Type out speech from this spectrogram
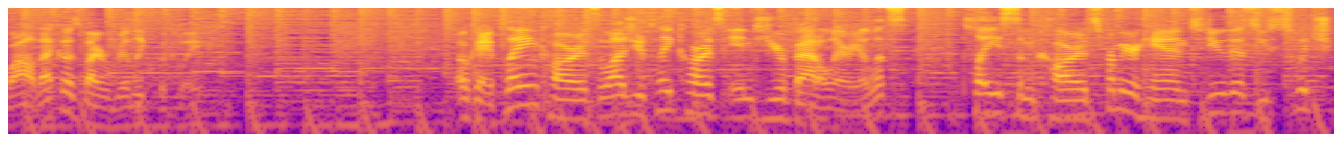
wow, that goes by really quickly. Okay, playing cards allows you to play cards into your battle area. Let's play some cards from your hand. To do this, you switch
